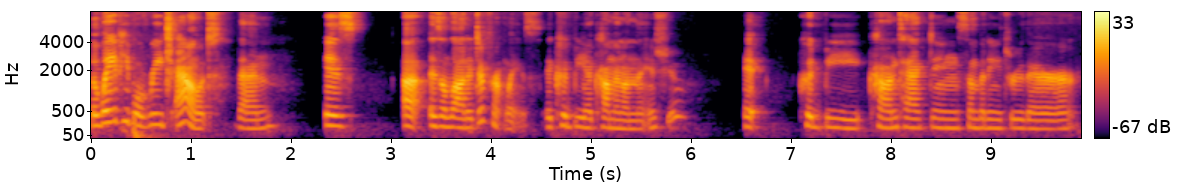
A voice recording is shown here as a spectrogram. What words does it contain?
the way people reach out then is uh, is a lot of different ways. It could be a comment on the issue. It could be contacting somebody through their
